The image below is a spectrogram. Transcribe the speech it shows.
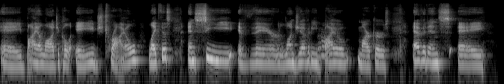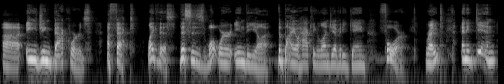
a biological age trial like this and see if their longevity biomarkers evidence a uh, aging backwards effect like this. This is what we're in the uh, the biohacking longevity game for, right? And again,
